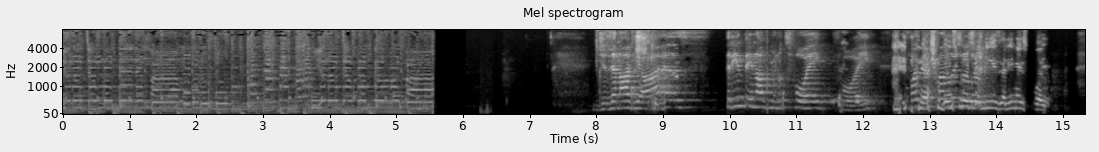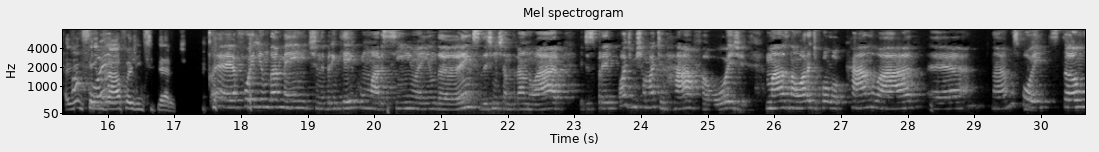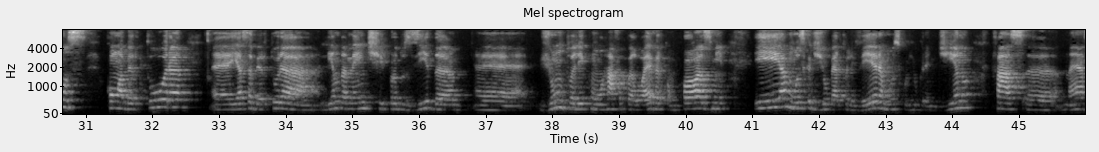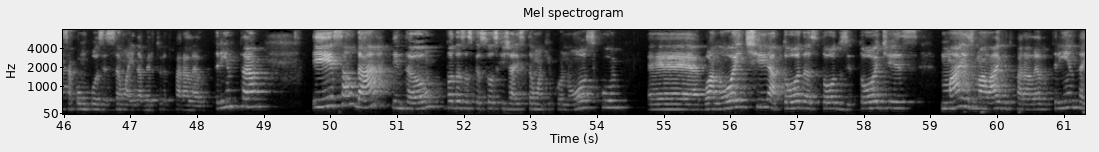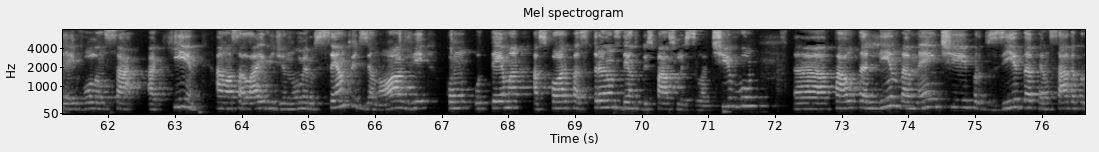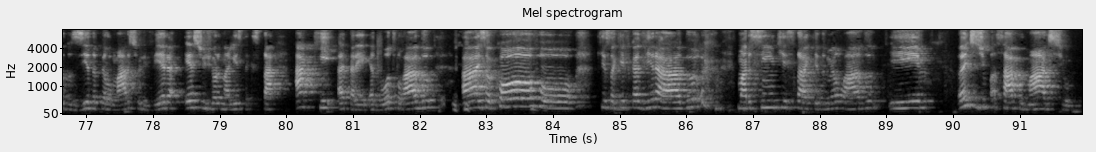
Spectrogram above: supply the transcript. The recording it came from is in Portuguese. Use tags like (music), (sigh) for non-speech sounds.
You don't jump on 19 horas, 39 minutos foi, foi. foi acho que deu uns probleminhas ali, mas foi. A gente sem foi... Rafa, a gente se perde. É, foi lindamente, né? Brinquei com o Marcinho ainda antes da gente entrar no ar. Eu disse para ele: pode me chamar de Rafa hoje, mas na hora de colocar no ar, é, né? mas foi. Estamos com abertura, é, e essa abertura lindamente produzida é, junto ali com o Rafa pelo Everton Cosme, e a música de Gilberto Oliveira, músico Rio Grandino, faz uh, né, essa composição aí da abertura do Paralelo 30. E saudar, então, todas as pessoas que já estão aqui conosco. É, boa noite a todas, todos e todes. Mais uma live do Paralelo 30, e aí vou lançar aqui a nossa live de número 119, com o tema As Corpas Trans dentro do Espaço Legislativo. Uh, pauta lindamente produzida, pensada, produzida pelo Márcio Oliveira, este jornalista que está aqui. Ah, peraí, é do outro lado. Ai, socorro! Que isso aqui fica virado. Marcinho, que está aqui do meu lado. E antes de passar para o Márcio,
